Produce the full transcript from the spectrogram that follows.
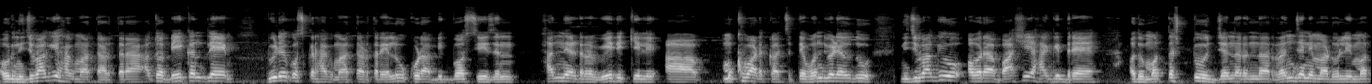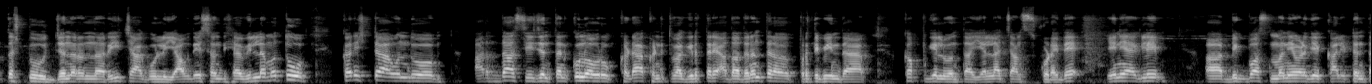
ಅವರು ನಿಜವಾಗಿಯೂ ಹಾಗೆ ಮಾತಾಡ್ತಾರಾ? ಅಥವಾ ಬೇಕಂತಲೇ ವಿಡಿಯೋಗೋಸ್ಕರ ಹಾಗೆ ಮಾತಾಡ್ತಾರೆ? ಎಲ್ಲವೂ ಕೂಡ ಬಿಗ್ ಬಾಸ್ ಸೀಸನ್ ಹನ್ನೆರಡರ ವೇದಿಕೆಯಲ್ಲಿ ಆ ಮುಖವಾಡ ಕಳಿಸುತ್ತೆ ಒಂದು ವೇಳೆ ಅದು ನಿಜವಾಗಿಯೂ ಅವರ ಭಾಷೆ ಹಾಗಿದ್ದರೆ ಅದು ಮತ್ತಷ್ಟು ಜನರನ್ನು ರಂಜನೆ ಮಾಡುವಲ್ಲಿ, ಮತ್ತಷ್ಟು ಜನರನ್ನು ರೀಚ್ ಆಗುವಲ್ಲಿ ಯಾವುದೇ ಸಂದೇಹವಿಲ್ಲ. ಮತ್ತು ಕನಿಷ್ಠ ಒಂದು ಅರ್ಧ ಸೀಸನ್ ತನಕ ಅವರು ಖಡಾಖಂಡಿತವಾಗಿರ್ತಾರೆ. ಅದಾದ ನಂತರ ಪ್ರತಿಭೆಯಿಂದ ಕಪ್ ಗೆಲ್ಲುವಂಥ ಎಲ್ಲ ಚಾನ್ಸಸ್ ಕೂಡ ಇದೆ. ಏನೇ ಆಗಲಿ ಬಿಗ್ ಬಾಸ್ ಮನೆಯೊಳಗೆ ಕಾಲಿಟ್ಟಂಥ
